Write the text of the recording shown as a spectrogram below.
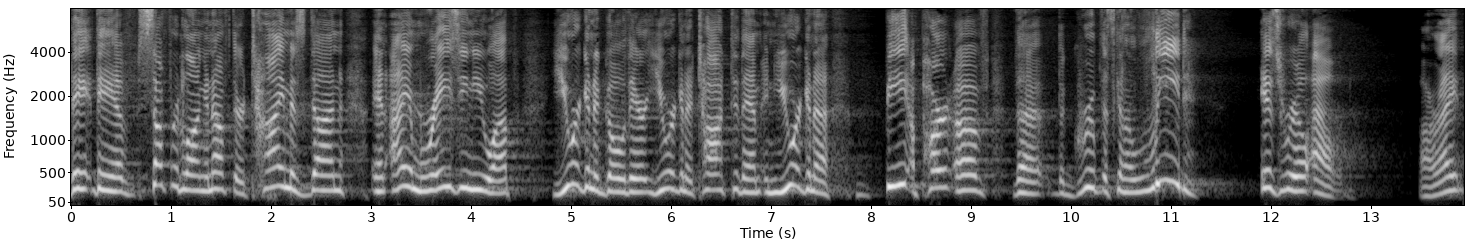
They, they have suffered long enough, their time is done, and I am raising you up. You are going to go there, you are going to talk to them, and you are going to be a part of the, the group that's going to lead Israel out. All right?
